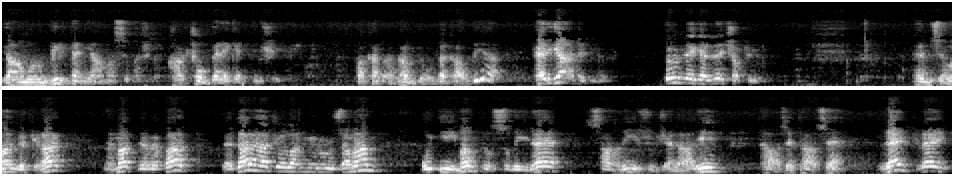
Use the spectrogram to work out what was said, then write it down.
Yağmurun birden yağması başka. Kar çok bereketli bir şeydir. Fakat adam yolda kaldı ya feryat ediyor. Önüne gelene çapıyor. Hem zeval ve firak, memat ve vefat ve dar ağacı olan yürür zaman o iman tılsımı ile Sani Zülcelal'in taze taze, renk renk,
